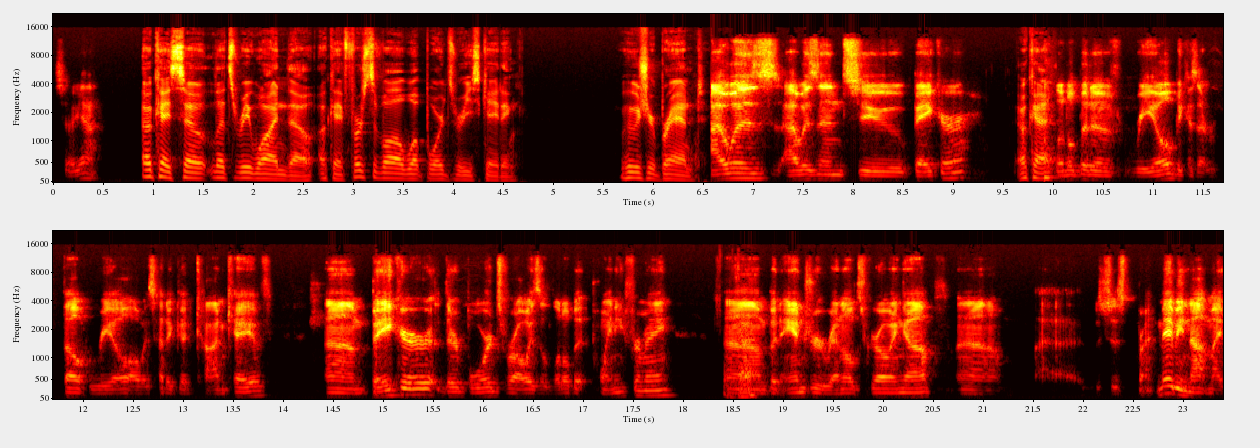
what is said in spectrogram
so yeah. Okay, so let's rewind though. Okay, first of all, what boards were you skating? Who was your brand? I was I was into Baker. Okay. A little bit of Real because I felt Real always had a good concave. Um, Baker, their boards were always a little bit pointy for me. Okay. Um, but Andrew Reynolds growing up um, uh, was just maybe not my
